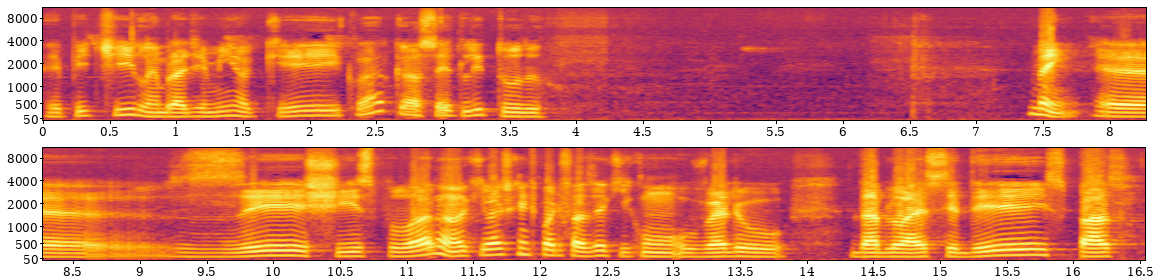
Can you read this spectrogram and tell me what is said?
Repetir, lembrar de mim, ok. Claro que eu aceito li tudo. Bem, é, ZX pular, não, aqui eu acho que a gente pode fazer aqui com o velho WASD espaço.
